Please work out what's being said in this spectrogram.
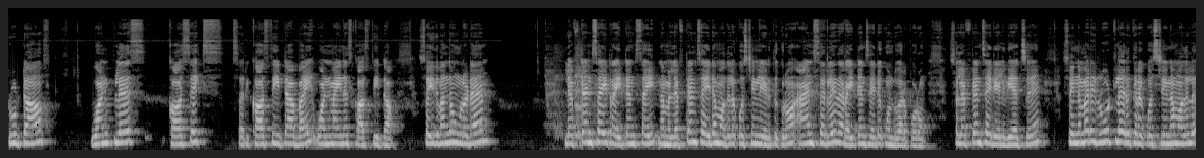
root of one plus cos X sorry cos theta by one minus cos theta so இது வந்து உங்களோட left hand side right hand side நம்ம லெஃப்ட் ஹேண்ட் சைடை முதல்ல கொஸ்டினில் எடுத்துக்கிறோம். ஆன்சரில் இந்த ரைட் ஹேண்ட் சைடை கொண்டு வர போகிறோம் ஸோ லெஃப்ட் ஹேண்ட் சைடு எழுதியாச்சு. ஸோ இந்த மாதிரி ரூட்டில் இருக்கிற கொஸ்டினை முதல்ல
